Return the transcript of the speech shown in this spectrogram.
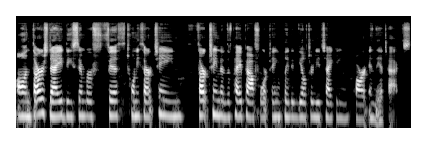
On Thursday, December 5th, 2013, 13 of the PayPal 14 pleaded guilty to taking part in the attacks.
